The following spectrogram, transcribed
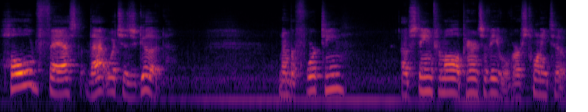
Hold fast that which is good. Number 14. Abstain from all appearance of evil. Verse 22.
